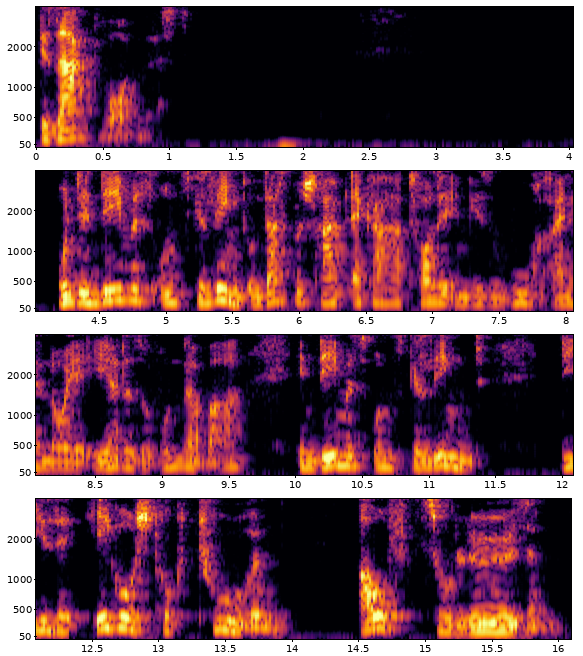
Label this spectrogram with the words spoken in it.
gesagt worden ist. Und indem es uns gelingt, und das beschreibt Eckhart Tolle in diesem Buch Eine neue Erde so wunderbar, indem es uns gelingt, diese Ego-Strukturen aufzulösen,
